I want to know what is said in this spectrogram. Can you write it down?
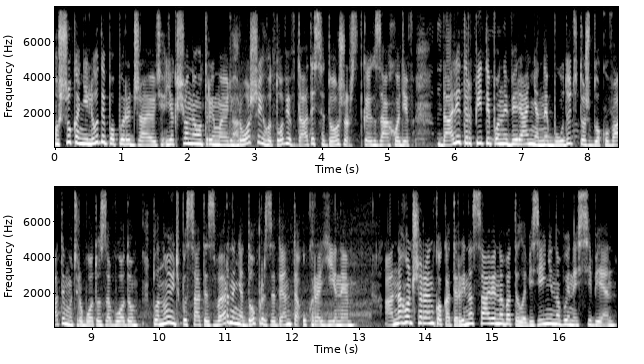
Ошукані люди попереджають, якщо не отримають грошей, готові вдатися до жорстких заходів. Далі терпіти поневіряння не будуть, тож блокуватимуть роботу заводу. Планують писати звернення до президента України. Анна Гончаренко, Катерина Савінова, телевізійні новини СІБІН.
